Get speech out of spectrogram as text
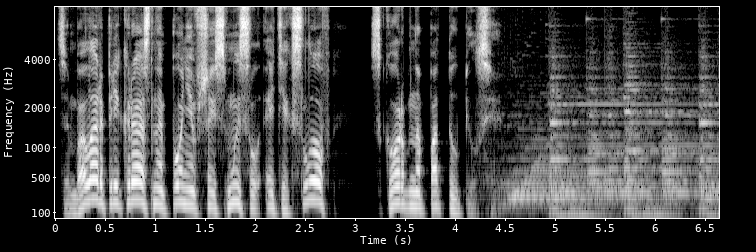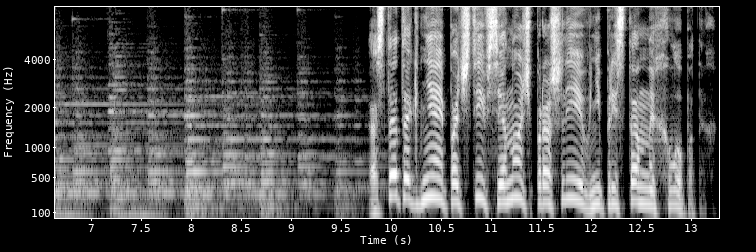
Цимбалар, прекрасно понявший смысл этих слов, скорбно потупился. Остаток дня и почти вся ночь прошли в непрестанных хлопотах.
